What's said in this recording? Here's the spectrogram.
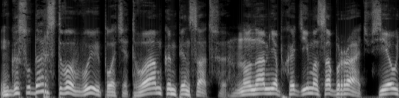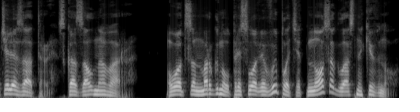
Государство выплатит вам компенсацию, но нам необходимо собрать все утилизаторы, сказал Наварро. Уотсон моргнул при слове «выплатит», но согласно кивнул.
